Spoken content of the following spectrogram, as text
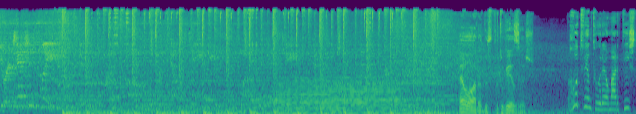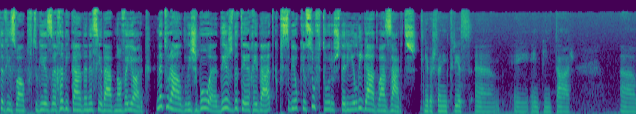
Your attention, please. A hora dos portugueses. Ruth Ventura é uma artista visual portuguesa radicada na cidade de Nova York. Natural de Lisboa desde a terra idade, que percebeu que o seu futuro estaria ligado às artes. Tinha bastante interesse ah, em, em pintar. Ah,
